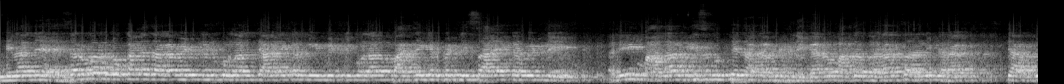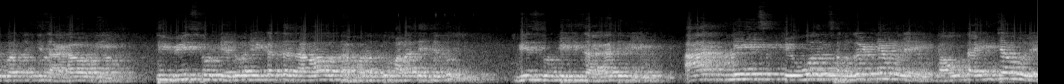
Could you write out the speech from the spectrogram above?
मिळाली आहे. सर्व लोकांना जागा भेटली. कोणाला चार एकर भेटली कोणाला पाच एकर भेटली सहा एकर भेटली. आणि मला वीस गुंठे जागा भेटली. कारण माझं घराचं आणि घराच्या आजूबाजूची जागा होती. ती वीस गुंठे दोन एकरचा जागा होता परंतु मला त्याच्यातून वीस गुंठे ही जागा दिली. आज मी केवळ संघटनेमुळे भाऊताईंच्या मुले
